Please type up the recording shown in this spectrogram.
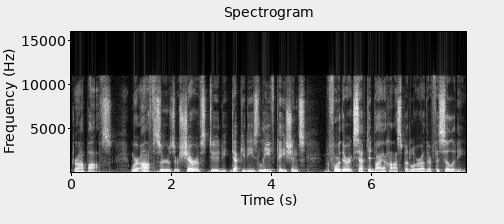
drop offs where officers or sheriff's duty, deputies leave patients before they're accepted by a hospital or other facility.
